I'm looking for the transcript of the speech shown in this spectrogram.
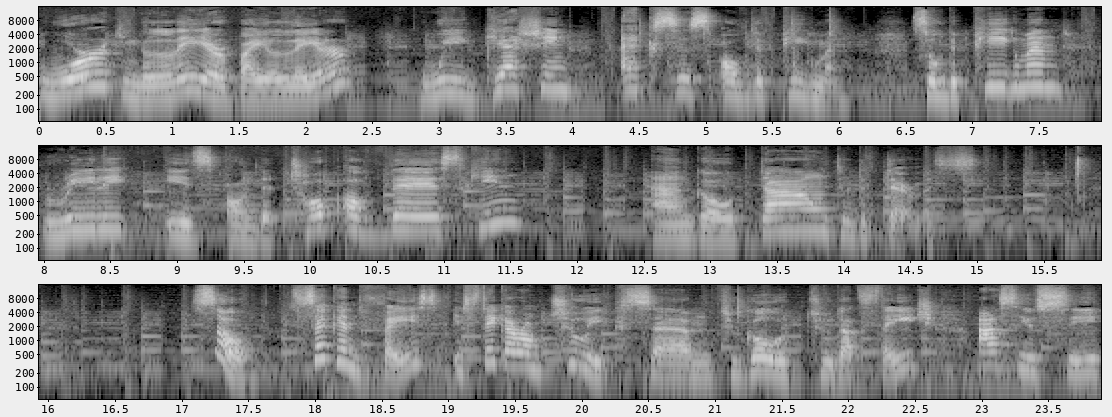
working layer by layer we getting excess of the pigment. So the pigment really is on the top of the skin and go down to the dermis. So Second phase, it takes around two weeks um, to go to that stage. As you see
